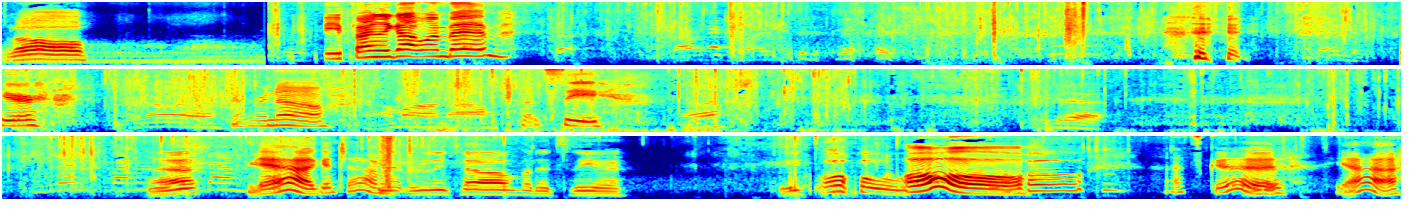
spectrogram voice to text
Hello. You finally got one, babe. Here. Never know. Come on now. Let's see. Huh? Look at that. Huh? Yeah, good job. Can't really tell, but it's there. See? Oh. Oh, Oh. that's good. Yeah.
